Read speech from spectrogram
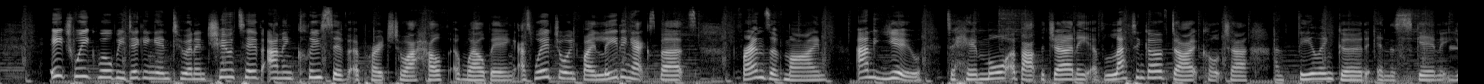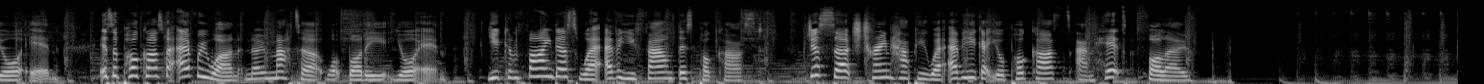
Each week, we'll be digging into an intuitive and inclusive approach to our health and well being as we're joined by leading experts, friends of mine, and you to hear more about the journey of letting go of diet culture and feeling good in the skin you're in. It's a podcast for everyone, no matter what body you're in. You can find us wherever you found this podcast. Just search Train Happy wherever you get your podcasts and hit follow.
